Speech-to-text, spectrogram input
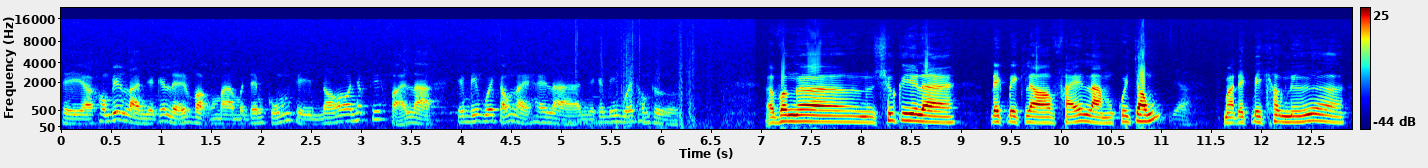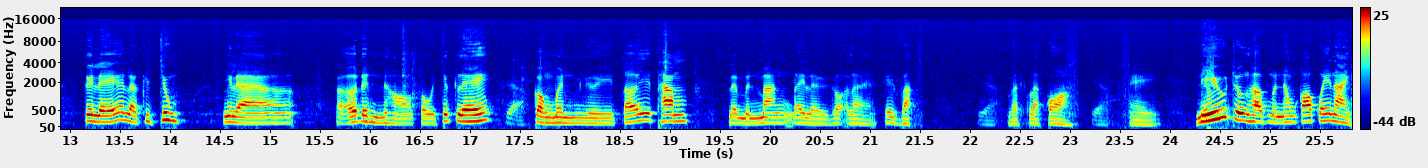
thì à, không biết là những cái lễ vật mà mình đem cúng thì nó nhất thiết phải là cái miếng quế trống này hay là những cái miếng quế thông thường à, vâng à, xưa kia là đặc biệt là phải làm quế trống yeah. Dạ. mà đặc biệt hơn nữa cái lễ là cái chung như là ở đình họ tổ chức lễ yeah. Dạ. còn mình người tới thăm là mình mang đây là gọi là cái vật yeah. Dạ. vật là quà yeah. Dạ. Nếu trường hợp mình không có quế này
